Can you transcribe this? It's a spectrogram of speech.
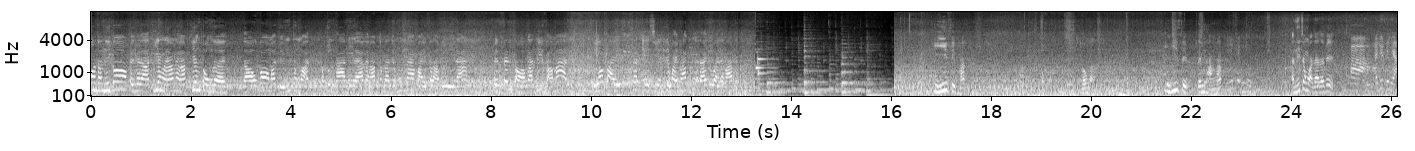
คนตอนนี้ก็เป็นเวลาเที่ยงแล้วนะครับ เที่ยงตรงเลย เราก็มาถึงจังหวัดปทุมธานีแล้วนะครับกำลังจะมุ่งหน้าไปสระบุรีนะ เป็นเส้นต่อกันที่สามารถเลี้ยวไปเส้นเอเชียที่จะไปภาคเหนือได้ด้วยนะครับ E ยี่สิบครับ ลงอะ E ยี่สิบเต็มถังครับ20จุดอันนี้จังหวัดอะไรนะพี่อ่าอยุธยา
